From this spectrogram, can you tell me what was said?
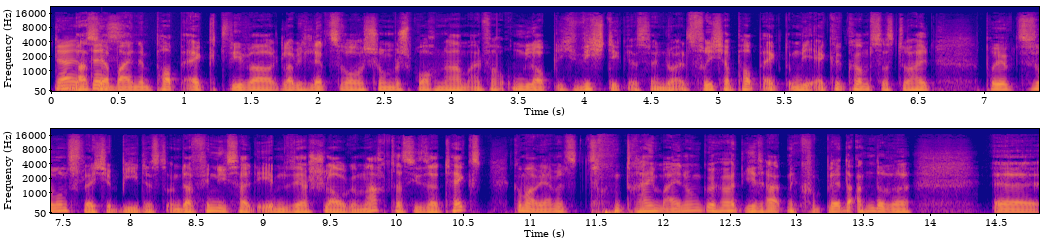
Da, was ja bei einem Pop-Act, wie wir, glaube ich, letzte Woche schon besprochen haben, einfach unglaublich wichtig ist, wenn du als frischer Pop-Act um die Ecke kommst, dass du halt Projektionsfläche bietest. Und da finde ich es halt eben sehr schlau gemacht, dass dieser Text, guck mal, wir haben jetzt drei Meinungen gehört, jeder hat eine komplett andere äh,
